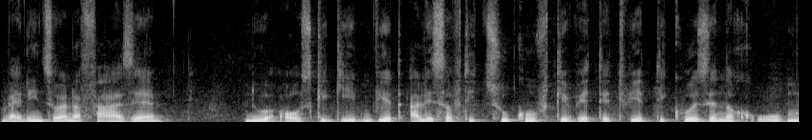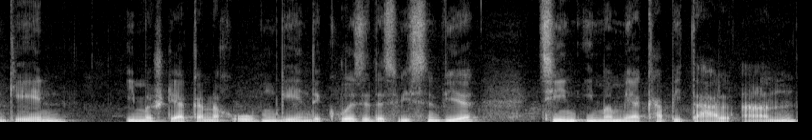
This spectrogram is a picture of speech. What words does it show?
weil in so einer Phase nur ausgegeben wird, alles auf die Zukunft gewettet wird, die Kurse nach oben gehen, immer stärker nach oben gehende Kurse, das wissen wir, ziehen immer mehr Kapital an,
